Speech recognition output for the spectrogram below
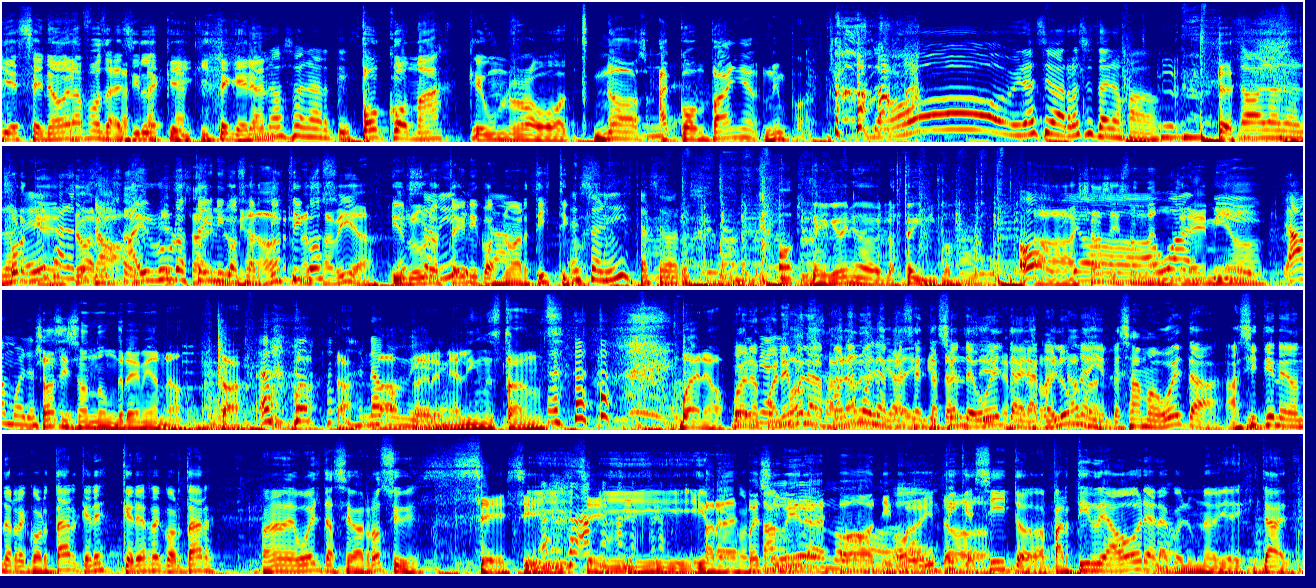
y escenógrafos a decirles que dijiste que que eran no son artistas. poco más que un robot. Nos acompañan. No importa. No, mirá, Seba Rosso está enojado. No, no, no. no. ¿Por qué? En esa no Seba te- No, Rosso hay rubros ¿es técnicos iluminador? artísticos No sabía. y Es rubros sonidista. técnicos no artísticos. Es sonidista, Seba Rosso. Oh, del gremio de los técnicos. Ah, ya si son de un gremio. Amo los Ya si son de un gremio, no. Está. Basta. No basta, gremial instance. Bueno. Bueno, ponemos la, ponemos la presentación de vuelta sí, de la arrancamos. columna y empezamos de vuelta. Así tiene donde recortar. ¿Querés, querés recortar? Poner de vuelta a Seba Rossi? Sí, sí. sí, sí, sí. y Para después subir a. Spotify. O y un todo. piquecito. A partir de ahora la columna de vida digital.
